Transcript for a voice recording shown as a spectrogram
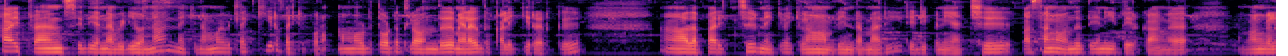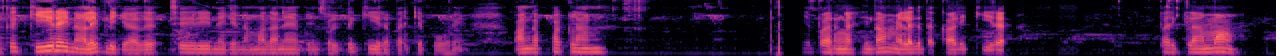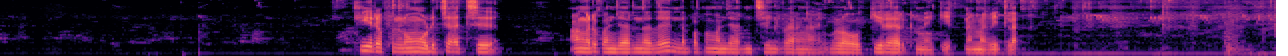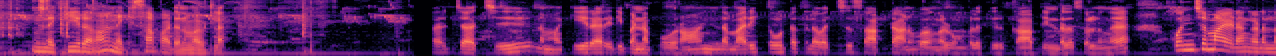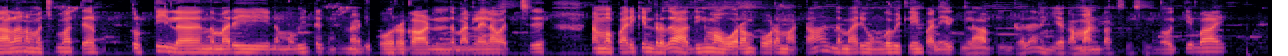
Hi friends இது என்ன வீடியோன்னா இன்றைக்கி நம்ம வீட்டில் கீரை பறிக்க போகிறோம் நம்ம வீட்டு தோட்டத்தில் வந்து மிளகு தக்காளி கீரை இருக்குது அதை பறித்து இன்றைக்கி வைக்கலாம் அப்படின்ற மாதிரி ரெடி பண்ணியாச்சு. பசங்க வந்து தேனிக்கு போயிருக்காங்க. அவங்களுக்கு கீரைனாலே பிடிக்காது. சரி இன்றைக்கி நம்ம தானே அப்படின்னு சொல்லிட்டு கீரை பறிக்க போகிறேன் வாங்க பார்க்கலாம். இங்கே பாருங்கள் இதுதான் மிளகு தக்காளி கீரை. பறிக்கலாமா? கீரை ஃபுல்லும் ஒடிச்சாச்சு. அங்கிட்டு கொஞ்சம் இருந்தது. இந்த பக்கம் கொஞ்சம் இருந்துச்சு. இங்கே பாருங்கள் இவ்வளோ கீரை இருக்குது இன்றைக்கி நம்ம வீட்டில் இந்த கீரை தான் இன்றைக்கி சாப்பாடு நம்ம வீட்டில் பறிச்சாச்சு. நம்ம கீரை ரெடி பண்ண போகிறோம் இந்த மாதிரி தோட்டத்தில் வச்சு சாப்பிட்ட அனுபவங்கள் உங்களுக்கு இருக்கா அப்படின்றத சொல்லுங்கள் கொஞ்சமாக இடம் கிடந்தாலும் நம்ம சும்மா தெ தொட்டியில் இந்த மாதிரி நம்ம வீட்டுக்கு முன்னாடி போடுற கார்டன் இந்த மாதிரிலாம் வச்சு நம்ம பறிக்கின்றது அதிகமாக உரம் போட மாட்டோம் இந்த மாதிரி உங்கள் வீட்லேயும் பண்ணியிருக்கீங்களா அப்படின்றத நீங்கள் கமெண்ட் பாக்ஸில் சொல்லுங்கள் ஓகே பாய்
